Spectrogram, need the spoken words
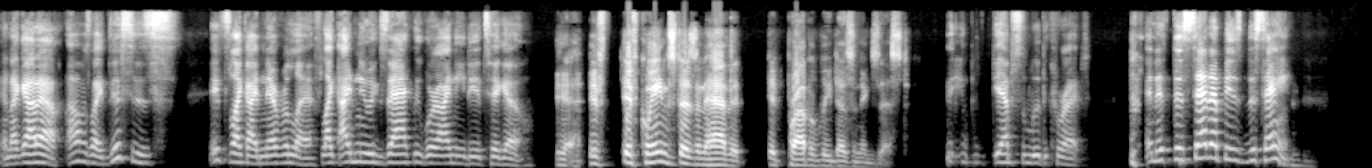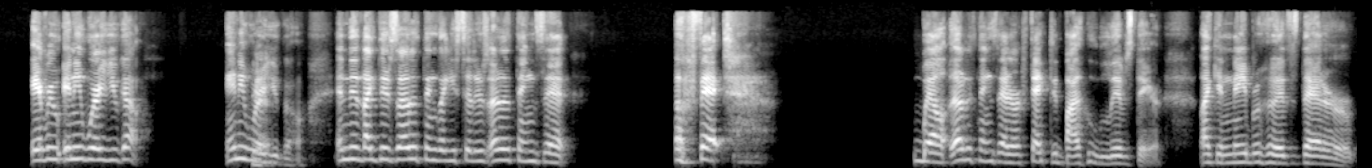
and I got out. I was like, this is, it's like I never left. Like I knew exactly where I needed to go. yeah. If if Queens doesn't have it, it probably doesn't exist. You're absolutely correct. And if the setup is the same every anywhere you go. Anywhere Yeah. you go. And then like there's other things, like you said, there's other things that affect well, other things that are affected by who lives there. Like in neighborhoods that are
